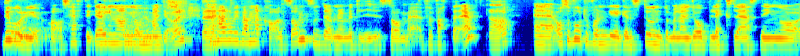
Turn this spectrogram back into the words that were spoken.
Det vore ju Oh. ashäftigt. Jag har ingen aning om Mm. hur man gör. Men Nej. här har vi Vanna Karlsson som drömmer om ett liv som eh, författare. Ja. Eh, och så fort hon får en egen stund då mellan jobb, läxläsning och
